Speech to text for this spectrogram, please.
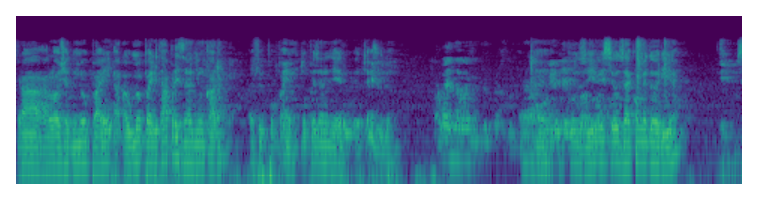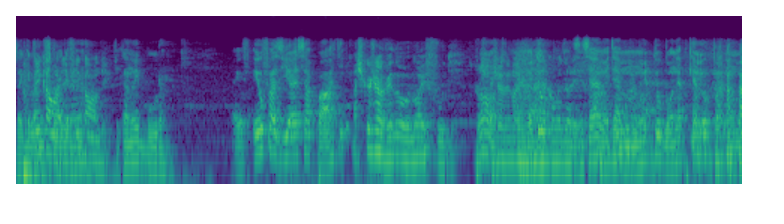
pra loja do meu pai. O meu pai ele tava precisando de um cara. Eu falei, pô pai, eu tô precisando de dinheiro, eu te ajudo. Fala aí da loja do teu pai. É, inclusive, seu Zé Comedoria, segue lá Fica no onde? Instagram, Fica onde? fica no Ibura. Eu, eu fazia essa parte, Acho que eu já vi no, no iFood. Pronto. Eu já vi É muito- sinceramente é muito bom, não é porque é meu pai, não,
